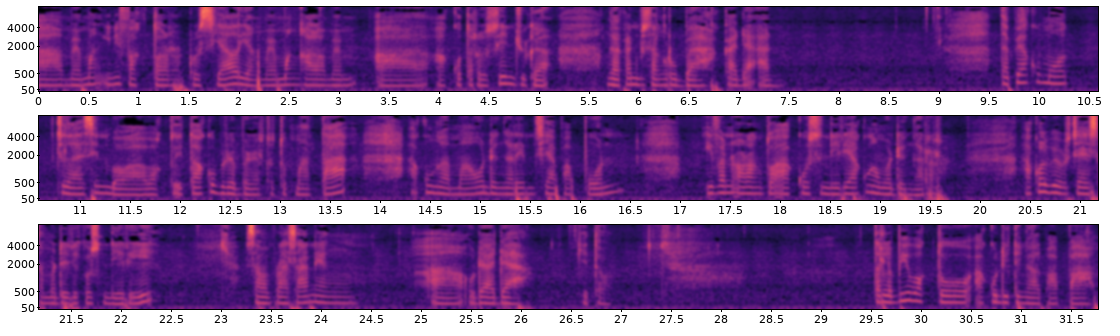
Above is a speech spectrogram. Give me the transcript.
uh, memang ini faktor krusial yang memang kalau mem uh, aku terusin juga nggak akan bisa ngerubah keadaan. Tapi aku mau jelasin bahwa waktu itu aku benar-benar tutup mata. Aku nggak mau dengerin siapa pun. Even orang tua aku sendiri aku nggak mau denger. Aku lebih percaya sama diriku sendiri sama perasaan yang uh, udah ada gitu. Terlebih waktu aku ditinggal papa.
